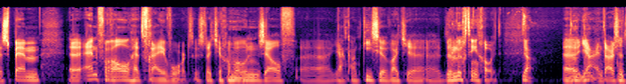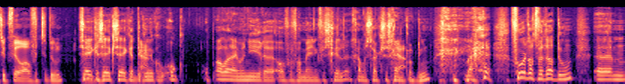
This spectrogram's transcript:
spam en vooral het vrije woord. Dus dat je Hmm. gewoon zelf ja, kan kiezen wat je de lucht in gooit. Ja. Ja, en daar is natuurlijk veel over te doen. Zeker, zeker, zeker. Daar kun je ook, ook op allerlei manieren over van mening verschillen. Gaan we straks waarschijnlijk ook doen. Maar voordat we dat doen, ehm,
